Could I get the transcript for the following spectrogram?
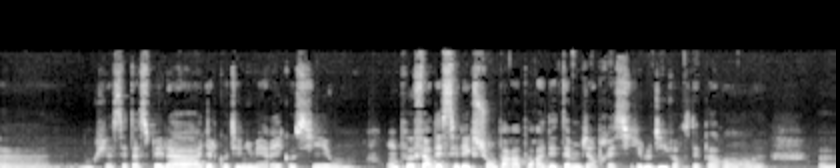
Euh, donc il y a cet aspect-là, il y a le côté numérique aussi. On, peut faire des sélections par rapport à des thèmes bien précis, le divorce des parents, euh, euh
